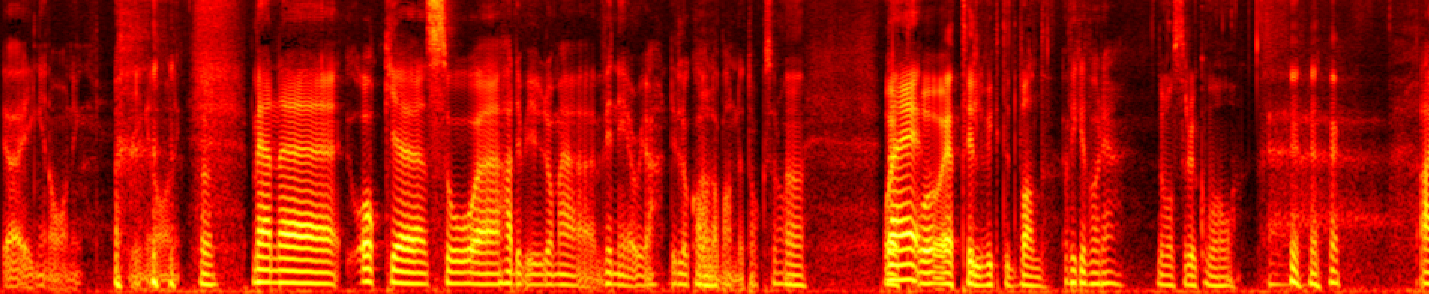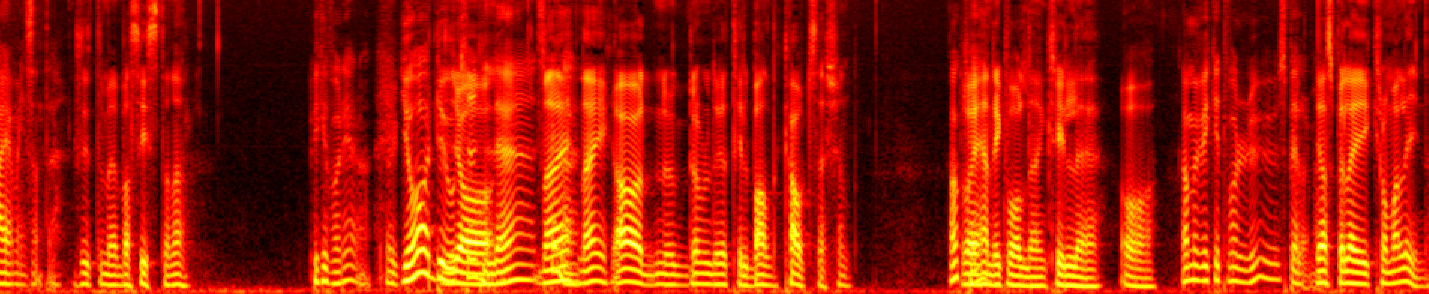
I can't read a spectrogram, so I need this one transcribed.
Jag har ingen aning. Ingen aning. Ja. Men, eh, och eh, så eh, hade vi ju de här Veneria, det lokala Ja. bandet också. Ja. Och, Nej. ett, och ett till viktigt band. Vilket var det? Det måste du komma ihåg. Nej, jag minns inte. Du sitter med basisten här. Vilket var det då? Ja, du och Ja, Krille. Nej, nej. Ja, nu de det är ett till band. Couch Session. Okej. Det var Henrik Wolden, Krille och... Ja, men vilket var det du spelade med? Jag spelade i Kromalin.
